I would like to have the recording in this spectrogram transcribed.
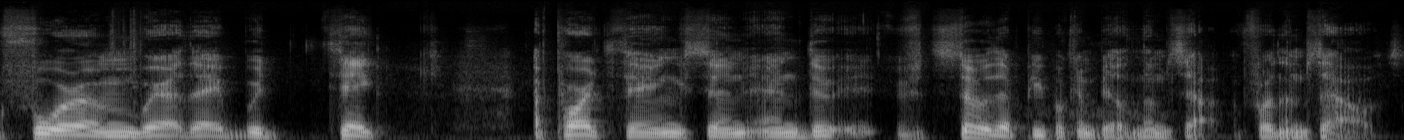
forum where they would take apart things and and do so that people can build themselves for themselves.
